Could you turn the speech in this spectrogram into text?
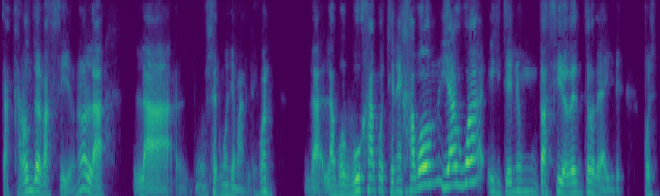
cascarón del vacío, ¿no? La, la, no sé cómo llamarle. Bueno, la, burbuja pues tiene jabón y agua y tiene un vacío dentro de aire. Pues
